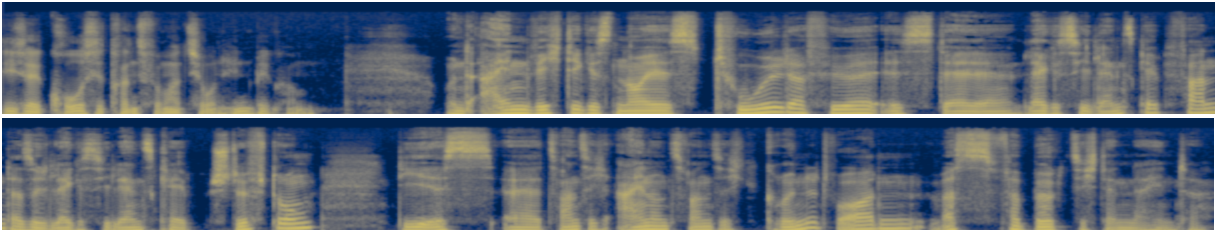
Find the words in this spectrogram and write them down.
diese große Transformation hinbekommen. Und ein wichtiges neues Tool dafür ist der Legacy Landscape Fund, also die Legacy Landscape Stiftung. Die ist äh, 2021 gegründet worden. Was verbirgt sich denn dahinter?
